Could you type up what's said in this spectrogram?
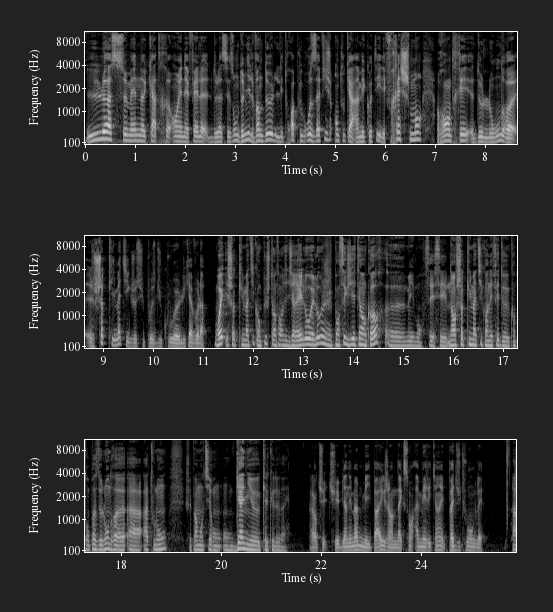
la semaine 4 en NFL de la saison 2022. Les trois plus grosses affiches, en tout cas à mes côtés, il est fraîchement rentré de Londres. Choc climatique, je suppose, du coup, euh, Lucas Vola. Oui, choc climatique. En plus, je t'ai entendu dire hello, hello. Je pensais que j'y étais encore, euh, mais bon, c'est, non choc climatique en effet. De quand on passe de Londres euh, à Toulon, je vais pas mentir, on, on gagne euh, quelques degrés. Alors, tu, tu es bien aimable, mais il paraît que j'ai un accent américain et pas du tout anglais. Ah.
